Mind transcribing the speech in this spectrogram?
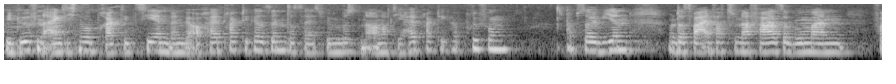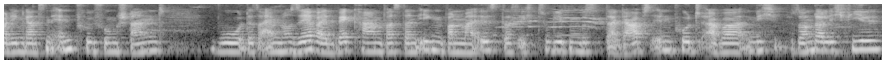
wir dürfen eigentlich nur praktizieren, wenn wir auch Heilpraktiker sind. Das heißt, wir müssten auch noch die Heilpraktikerprüfung absolvieren. Und das war einfach zu einer Phase, wo man vor den ganzen Endprüfungen stand, wo das einem noch sehr weit weg kam, was dann irgendwann mal ist, dass ich zugeben muss, da gab es Input, aber nicht sonderlich viel.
